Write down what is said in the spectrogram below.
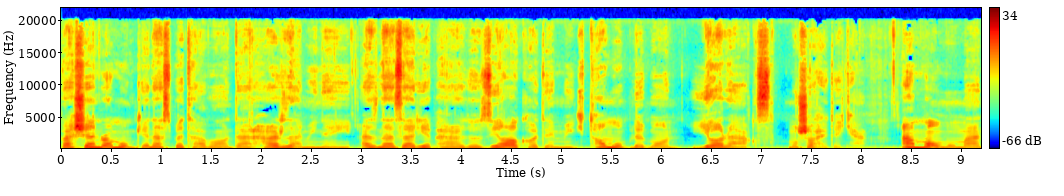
فشن را ممکن است بتوان در هر زمینه ای از نظریه پردازی آکادمیک تا مبلمان یا رقص مشاهده کرد. اما عموما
